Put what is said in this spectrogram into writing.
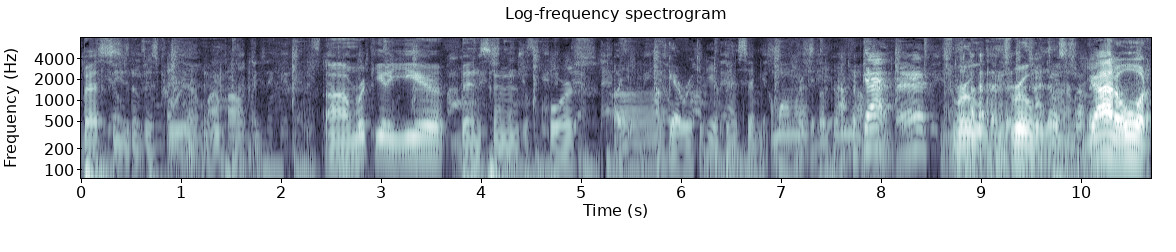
best season of his career. My apologies. Um, Rookie of the Year, Ben Simmons, of course. Uh, yeah, I forgot Ricky D. Ben Simmons. Come on, man, Ricky stop D. I cutting me forgot, man. It's rude. It's rude. ladies and You're out of order.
